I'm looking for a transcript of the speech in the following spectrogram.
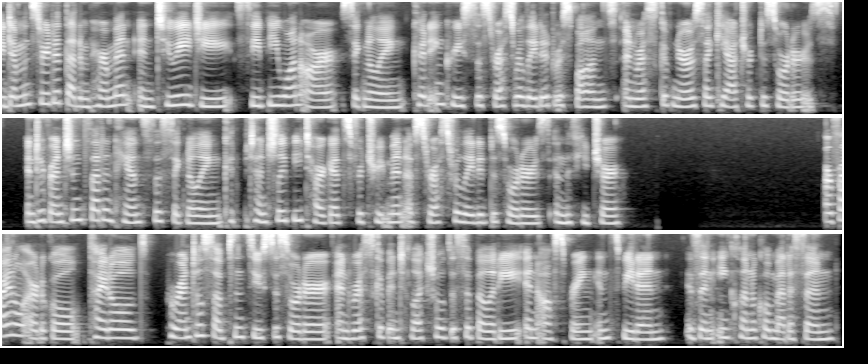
They demonstrated that impairment in 2AG CB1R signaling could increase the stress related response and risk of neuropsychiatric disorders. Interventions that enhance the signaling could potentially be targets for treatment of stress related disorders in the future. Our final article, titled Parental Substance Use Disorder and Risk of Intellectual Disability in Offspring in Sweden, is in eClinical Medicine.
